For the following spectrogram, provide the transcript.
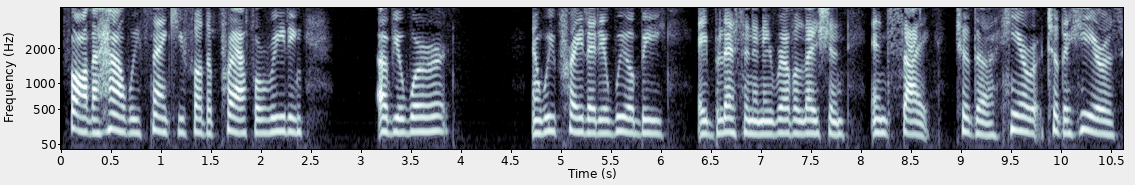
Father, how we thank you for the prayerful reading of your word, and we pray that it will be a blessing and a revelation insight to the to the hearers,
